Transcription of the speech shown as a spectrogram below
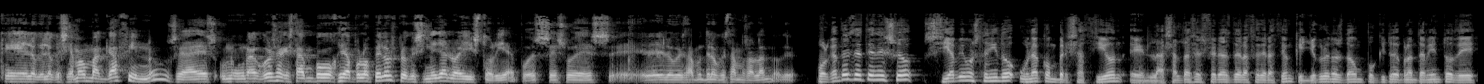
que- lo, que lo que se llama un McGuffin, ¿no? O sea, es un- una cosa que está un poco gira por los pelos, pero que sin ella no hay historia. Pues eso es eh, lo que estamos, de lo que estamos hablando. tío. Porque antes de tener eso, sí habíamos tenido una conversación en las altas esferas de la federación que yo creo nos da un poquito de planteamiento de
